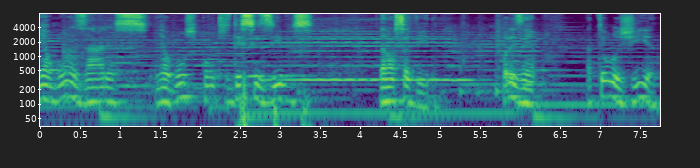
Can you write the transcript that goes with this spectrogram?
em algumas áreas, em alguns pontos decisivos da nossa vida. Por exemplo, a teologia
